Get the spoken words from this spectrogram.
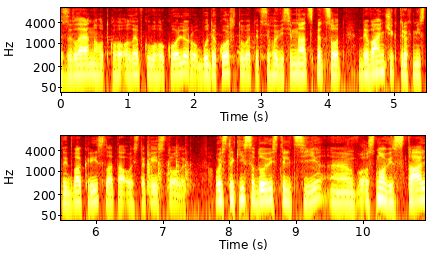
зеленого такого оливкового кольору буде коштувати всього 18 500. Диванчик трьохмісний, два крісла та ось такий столик. Ось такі садові стільці е, в основі сталь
